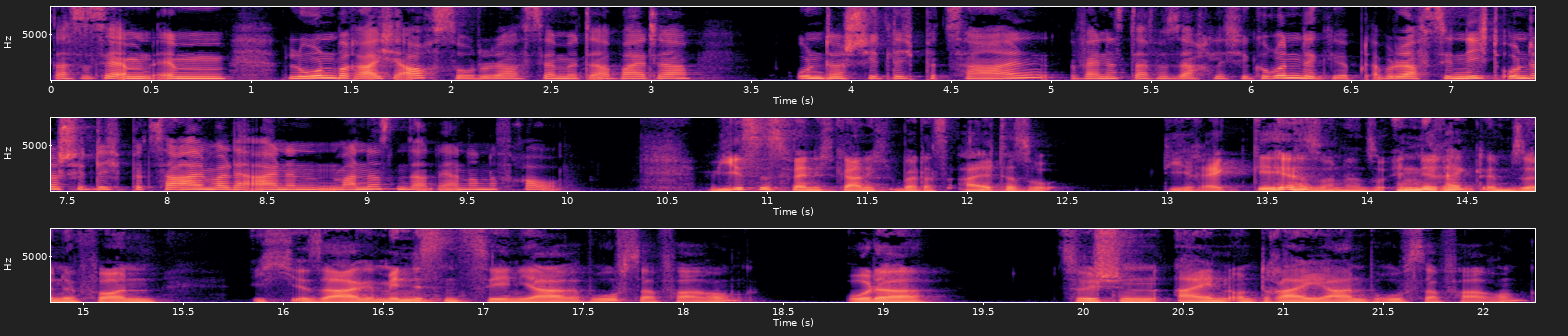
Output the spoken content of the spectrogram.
Das ist ja im, im Lohnbereich auch so. Du darfst ja Mitarbeiter unterschiedlich bezahlen, wenn es dafür sachliche Gründe gibt. Aber du darfst sie nicht unterschiedlich bezahlen, weil der eine ein Mann ist und der andere eine Frau. Wie ist es, wenn ich gar nicht über das Alter so direkt gehe, sondern so indirekt im Sinne von, ich sage mindestens zehn Jahre Berufserfahrung oder zwischen ein und drei Jahren Berufserfahrung?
